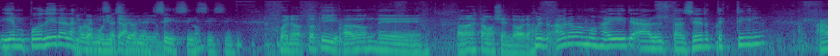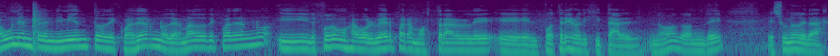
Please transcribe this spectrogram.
Y- em- empodera a las organizaciones. Sí, sí, ¿no? sí, sí. Bueno, Toti, ¿a dónde, ¿a dónde estamos yendo ahora? Bueno, ahora vamos a ir al taller textil, a un emprendimiento de cuaderno, de armado de cuaderno, y después vamos a volver para mostrarle eh, el potrero digital, ¿no? Donde es una de las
